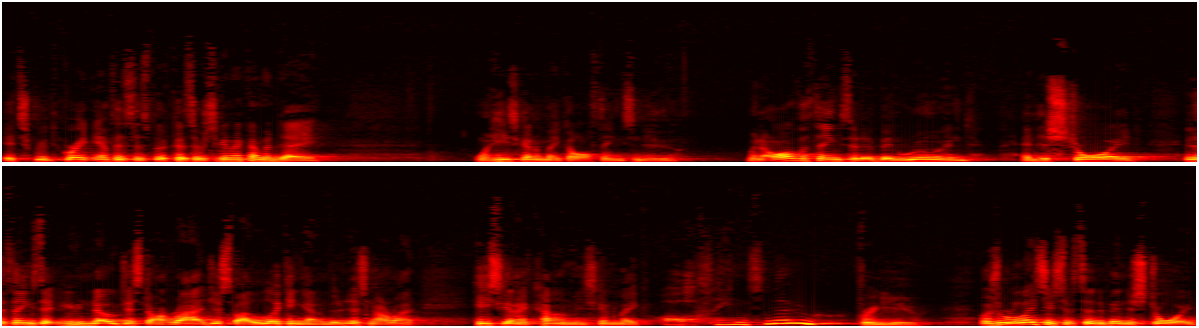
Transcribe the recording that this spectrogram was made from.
It's with great emphasis because there's going to come a day when He's going to make all things new. When all the things that have been ruined and destroyed, and the things that you know just aren't right, just by looking at them, they're just not right, He's going to come and He's going to make all things new for you. Those relationships that have been destroyed,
